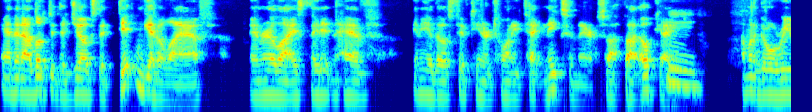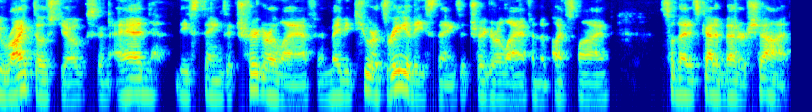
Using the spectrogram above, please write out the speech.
And then I looked at the jokes that didn't get a laugh and realized they didn't have any of those 15 or 20 techniques in there. So I thought, okay, mm. I'm going to go rewrite those jokes and add these things that trigger a laugh and maybe two or three of these things that trigger a laugh in the punchline so that it's got a better shot.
